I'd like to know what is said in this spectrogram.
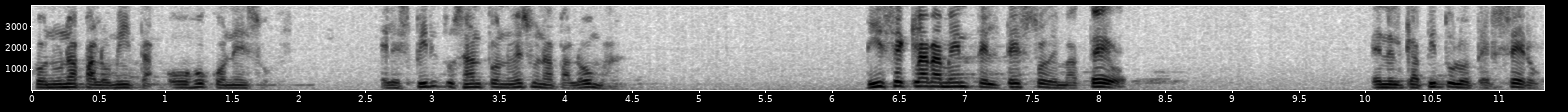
con una palomita. Ojo con eso. El Espíritu Santo no es una paloma. Dice claramente el texto de Mateo en el capítulo tercero,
